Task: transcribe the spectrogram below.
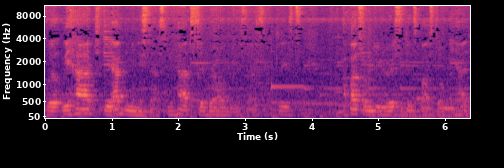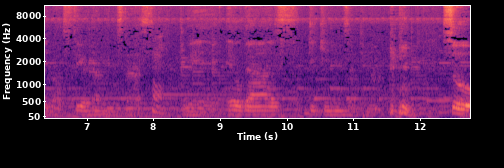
well, we had we had ministers, we had several ministers at least. Apart from the resident pastor, we had about three other ministers Hmm. were elders, deacons, and you know. so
